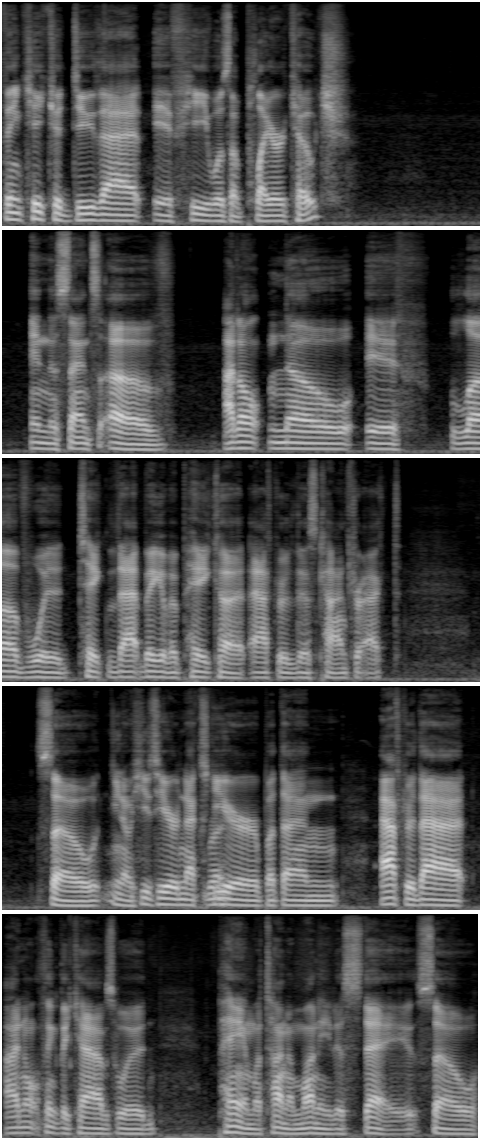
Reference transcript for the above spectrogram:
think he could do that if he was a player coach. In the sense of, I don't know if Love would take that big of a pay cut after this contract. So, you know, he's here next Right. year, but then after that, I don't think the Cavs would pay him a ton of money to stay. So,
